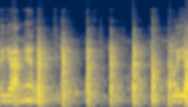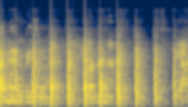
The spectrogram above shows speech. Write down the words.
ตะยานแห้งตะยานแห้งเลยเสือตอนนั้นน่ะเดี๋ยว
